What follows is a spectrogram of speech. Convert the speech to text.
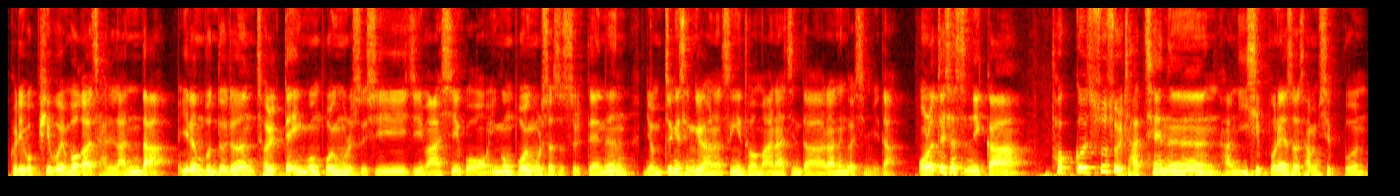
그리고 피부에 뭐가 잘 난다 이런 분들은 절대 인공 보형물을 쓰시지 마시고 인공 보형물 썼을 때는 염증이 생길 가능성이 더 많아진다 라는 것입니다 오늘 어떠셨습니까? 턱끝 수술 자체는 한 20분에서 30분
